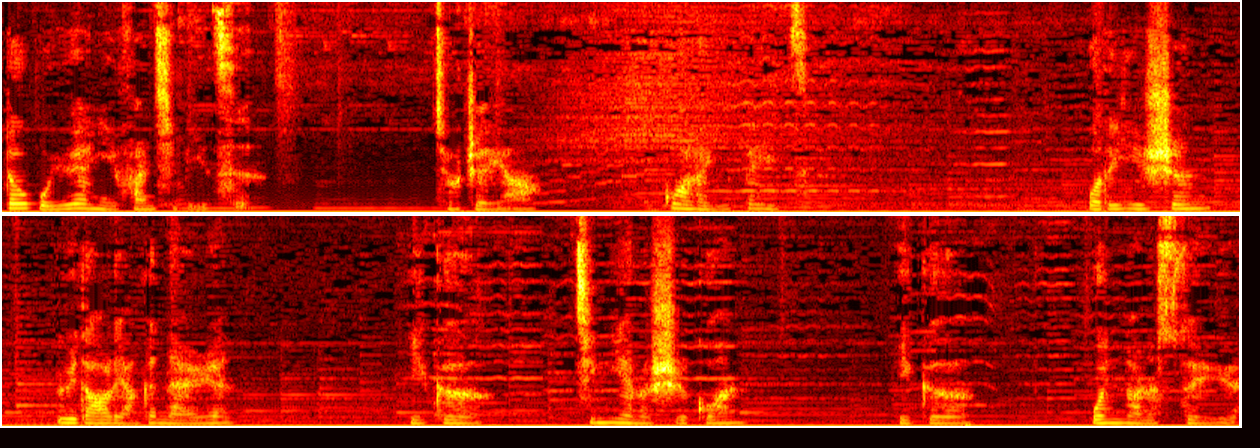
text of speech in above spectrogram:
都不愿意放弃彼此。就这样过了一辈子。我的一生遇到两个男人，一个惊艳了时光，一个温暖了岁月。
